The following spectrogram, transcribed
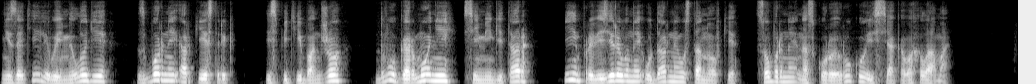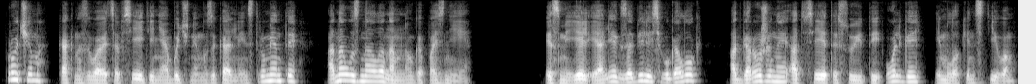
незатейливые мелодии сборный оркестрик из пяти банджо, двух гармоний, семи гитар и импровизированной ударной установки, собранной на скорую руку из всякого хлама. Впрочем, как называются все эти необычные музыкальные инструменты, она узнала намного позднее. Эсмиель и Олег забились в уголок, отгороженные от всей этой суеты Ольгой и Млокин Стивом.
